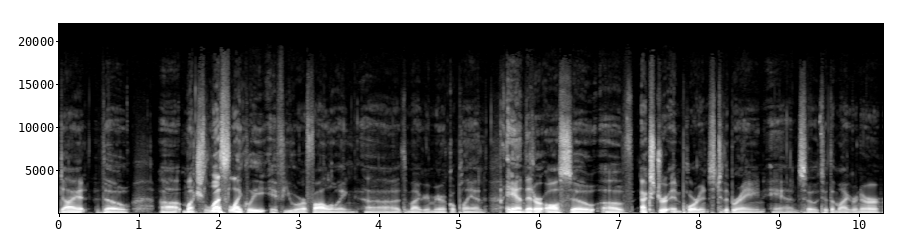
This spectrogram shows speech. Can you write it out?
diet, though uh, much less likely if you are following uh, the Migraine Miracle Plan, and that are also of extra importance to the brain and so to the migraineur.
